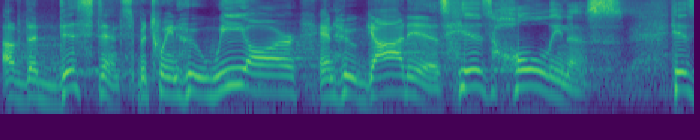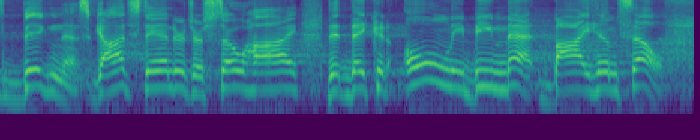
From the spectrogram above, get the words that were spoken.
of the distance between who we are and who God is, His holiness, His bigness. God's standards are so high that they could only be met by Himself.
